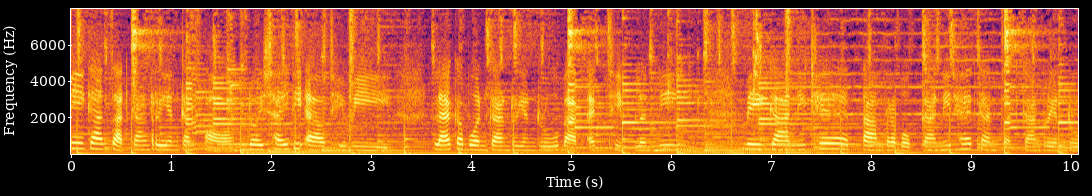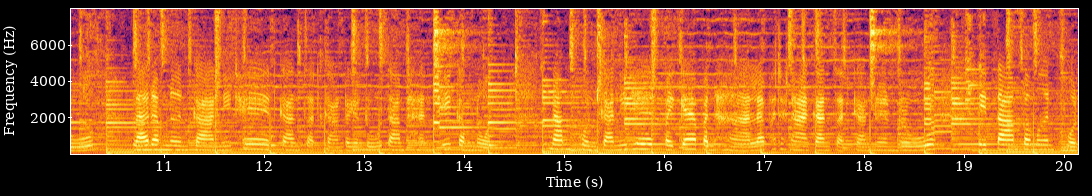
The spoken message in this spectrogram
มีการจัดการเรียนการสอนโดยใช้ DLTV และกระบวนการเรียนรู้แบบ Active Learning มีการนิเทศตามระบบการนิเทศการจัดการเรียนรู้ และดำเนินการนิเทศการจัดการเรียนรู้ตามแผนที่กำหนดนำผลการนิเทศไปแก้ปัญหาและพัฒนาการจัดการเรียนรู้ ติดตามประเมินผล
